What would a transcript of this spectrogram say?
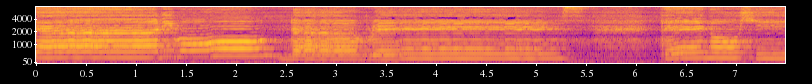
carry on the breath 手のひら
